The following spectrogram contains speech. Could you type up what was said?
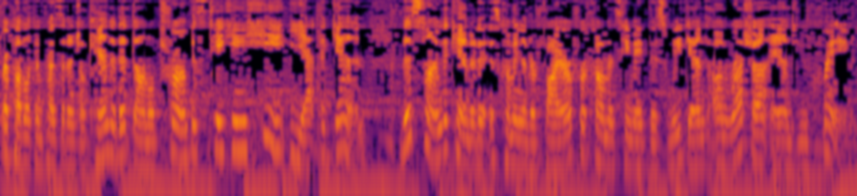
Republican presidential candidate Donald Trump is taking heat yet again. This time, the candidate is coming under fire for comments he made this weekend on Russia and Ukraine.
